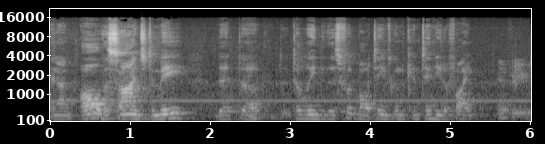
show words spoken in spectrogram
and I'm, all the signs to me that, uh, to lead to this football team is going to continue to fight. And for you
